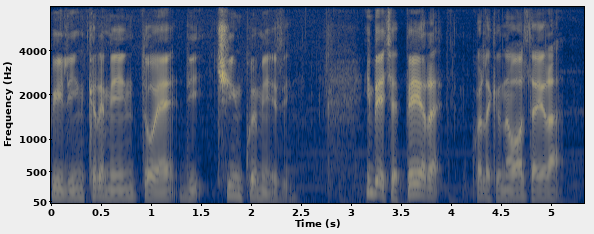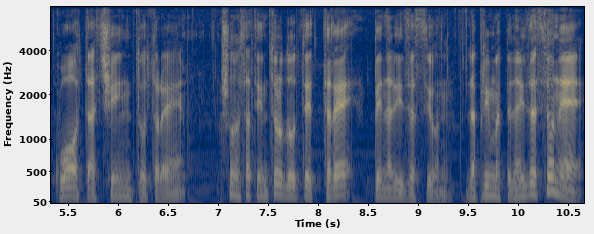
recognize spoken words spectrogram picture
qui l'incremento è di 5 mesi. Invece per quella che una volta era quota 103 sono state introdotte tre penalizzazioni. La prima penalizzazione è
